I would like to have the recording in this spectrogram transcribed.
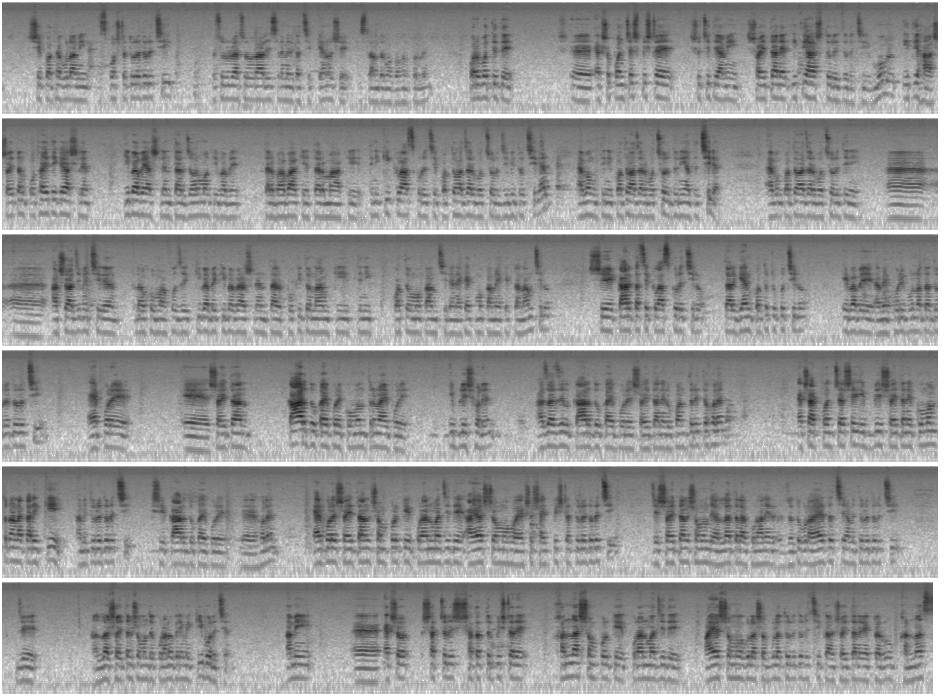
সে কথাগুলো আমি স্পষ্ট তুলে ধরেছি। রসুল্লাহ সাল্লাহ আলি ইসলামের কাছে কেন সে ইসলাম ধর্ম গ্রহণ করলেন? পরবর্তীতে একশো পঞ্চাশ পৃষ্ঠায় সূচিতে আমি শয়তানের ইতিহাস তুলে ধরেছি। মূল ইতিহাস, শয়তান কোথায় থেকে আসলেন, কীভাবে আসলেন, তার জন্ম কীভাবে তার বাবাকে, তার মাকে, তিনি কি ক্লাস করেছে, কত হাজার বছর জীবিত ছিলেন এবং তিনি কত হাজার বছর দুনিয়াতে ছিলেন? এবং কত হাজার বছর তিনি আরশো আজিমে ছিলেন, লৌহ মাহফুজে কীভাবে কীভাবে আসলেন, তার প্রকৃত নাম কি, তিনি কত মোকাম ছিলেন, এক এক মোকামে এক একটা নাম ছিল? সে কার কাছে ক্লাস করেছিল? তার জ্ঞান কতটুকু ছিল? এভাবে আমি পরিপূর্ণতা ধরে ধরেছি। এরপরে শয়তান কার দোকায় পড়ে কুমন্ত্রণায় পড়ে ইবলিশ হলেন আজাজিল কার দোকায় পড়ে শয়তানে রূপান্তরিত হলেন? একশো আট পঞ্চাশে ইবলিশ শয়তানের কুমন্ত্রণাকারী কে? আমি তুলে ধরেছি সে কার দোকায় এ, হলেন। এরপরে শয়তান সম্পর্কে কোরআন মাজিদে আয়াস সমূহ একশো ষাট পৃষ্ঠা তুলে ধরেছি যে শয়তান সম্বন্ধে আল্লাহ তালা কোরআনের যতগুলো আয়াত আছে আমি তুলে ধরেছি যে আল্লাহ শয়তান সম্বন্ধে কোরআন করিমে কি বলেছেন? আমি একশো সাতচল্লিশ সাতাত্তর পৃষ্ঠারে খান্নাস সম্পর্কে কোরআন মাজিদে আয়াস সমূহগুলো সবগুলো তুলে ধরেছি, কারণ শয়তানের একটা রূপ খান্নাস।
